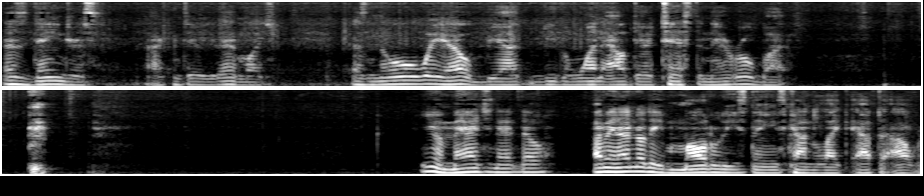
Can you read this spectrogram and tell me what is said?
That's dangerous, I can tell you that much. There's no way I would be, I'd be the one out there testing that robot. you imagine that though? I mean, I know they model these things kind of like after our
